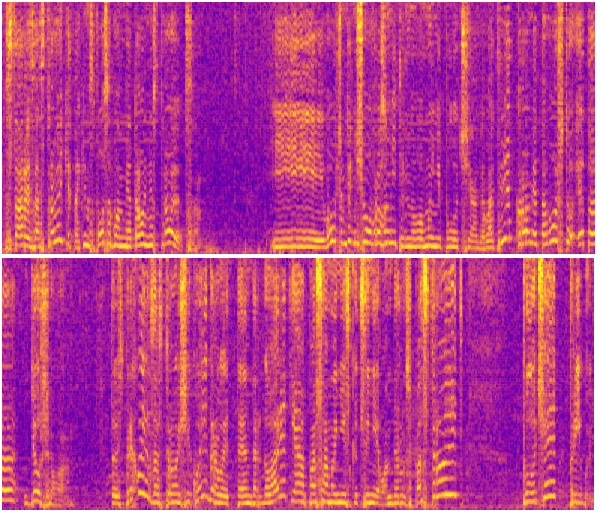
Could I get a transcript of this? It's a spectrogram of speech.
в старой застройке таким способом метро не строится. И, в общем-то, ничего вразумительного мы не получали в ответ, кроме того, что это дешево. То есть приходит застройщик, выигрывает тендер, говорит, я по самой низкой цене вам берусь построить, получает прибыль.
